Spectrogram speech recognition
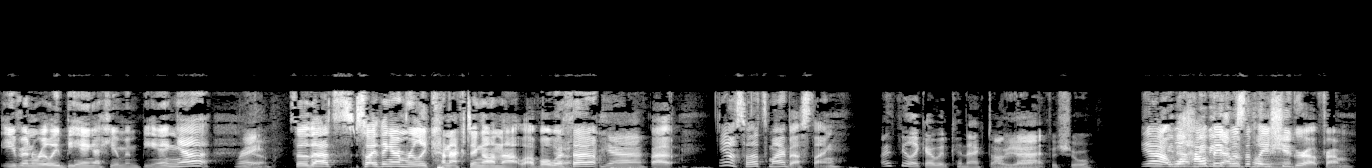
even really being a human being yet. Right. Yeah. So that's, so I think I'm really connecting on that level with it. Yeah. But yeah, so that's my best thing. I feel like I would connect Oh on yeah, that. for sure. Yeah. Maybe well, that- how big was the place you in. grew up from?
